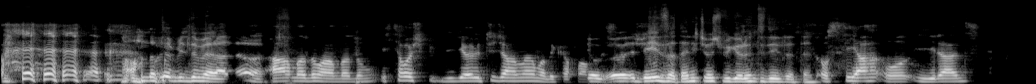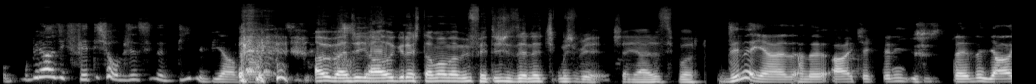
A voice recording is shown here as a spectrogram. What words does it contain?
Anlatabildim herhalde ama. anladım anladım. Hiç hoş bir, bir görüntü canlanmadı kafamda. Yok öyle değil zaten. Hiç hoş bir görüntü değil zaten. O siyah, o iğrenç. Bu birazcık fetiş objesi de değil mi bir yandan? Abi bence yağlı güreş tamamen bir fetiş üzerine çıkmış bir şey yani spor. değil mi yani? Hani erkeklerin üstlerine yağ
